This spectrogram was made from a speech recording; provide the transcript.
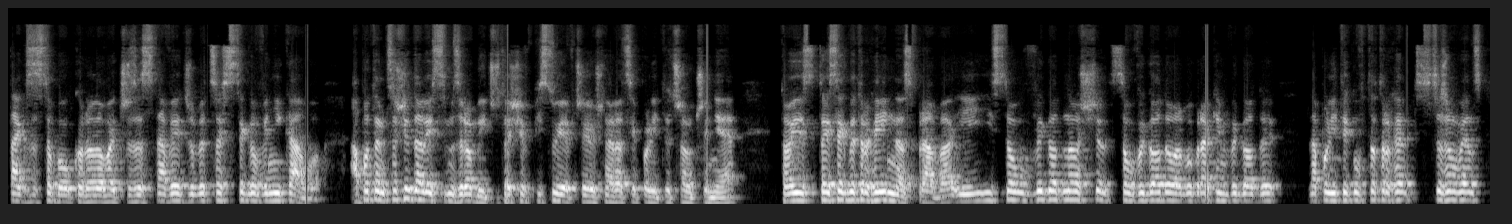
tak ze sobą korelować czy zestawiać, żeby coś z tego wynikało a potem co się dalej z tym zrobi, czy to się wpisuje w czyjąś narrację polityczną, czy nie, to jest, to jest jakby trochę inna sprawa i, i z tą wygodnością, z tą wygodą albo brakiem wygody dla polityków to trochę, szczerze mówiąc,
